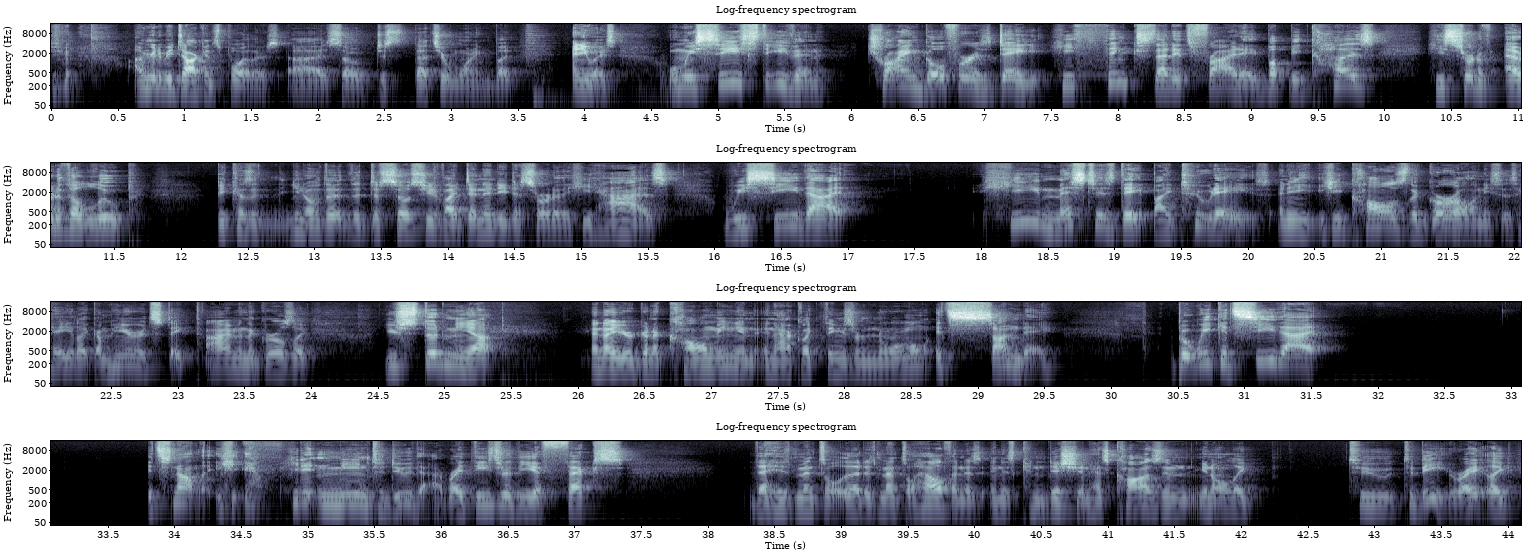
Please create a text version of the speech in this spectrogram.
I'm going to be talking spoilers. Uh, so just that's your warning. But, anyways, when we see Steven try and go for his date, he thinks that it's Friday, but because he's sort of out of the loop, because of you know the the dissociative identity disorder that he has, we see that he missed his date by two days, and he he calls the girl and he says, "Hey, like I'm here, it's steak time," and the girl's like, "You stood me up." and now you're gonna call me and, and act like things are normal. It's Sunday. But we could see that it's not like he, he didn't mean to do that, right? These are the effects that his mental that his mental health and his and his condition has caused him, you know, like to to be, right? Like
